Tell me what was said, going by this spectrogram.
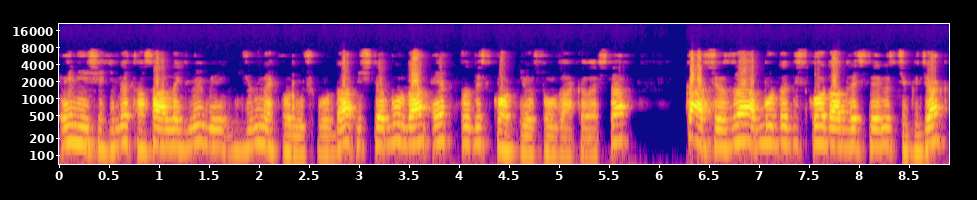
en iyi şekilde tasarla gibi bir cümle kurmuş burada. İşte buradan add to Discord diyorsunuz arkadaşlar. Karşınıza burada Discord adresleriniz çıkacak.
